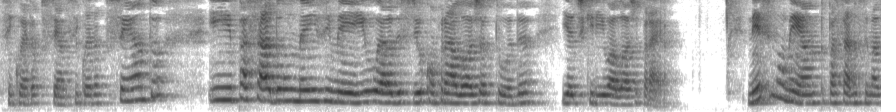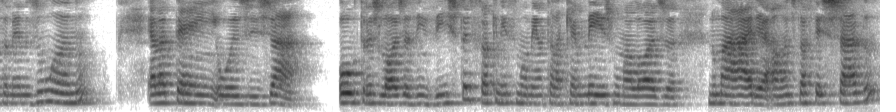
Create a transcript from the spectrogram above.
50%, 50%, e passado um mês e meio, ela decidiu comprar a loja toda e adquiriu a loja para ela. Nesse momento, passaram-se mais ou menos um ano. Ela tem hoje já outras lojas em vistas, só que nesse momento ela quer mesmo uma loja numa área onde está fechado.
